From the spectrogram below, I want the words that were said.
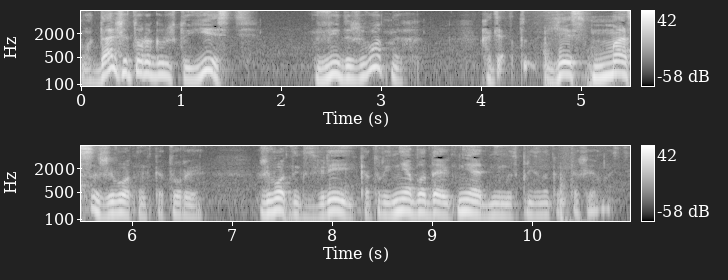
Вот дальше Тора говорит, что есть виды животных, хотя есть масса животных, которые, животных, зверей, которые не обладают ни одним из признаков кошерности.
